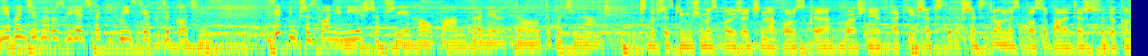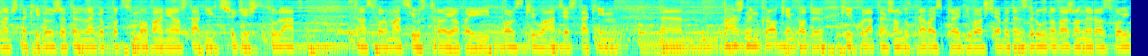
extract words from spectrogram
nie będziemy rozwijać takich miejsc jak Tykocin. Z jakim przesłaniem jeszcze przyjechał pan premier do Tykocina? Przede wszystkim musimy spojrzeć na Polskę właśnie w taki wszech- wszechstronny sposób, ale też dokonać takiego rzetelnego podsumowania ostatnich 30 lat transformacji ustrojowej. Polski Ład jest takim ważnym krokiem po tych kilku latach rządów Prawa i Sprawiedliwości, aby ten zrównoważony rozwój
